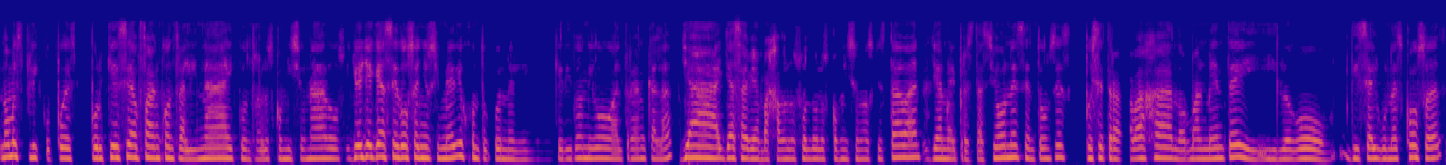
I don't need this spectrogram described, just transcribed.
no me explico pues por qué ese afán contra el INAI, contra los comisionados. Yo llegué hace dos años y medio junto con el querido amigo Altran Calá, ya, ya se habían bajado los sueldos los comisionados que estaban, ya no hay prestaciones, entonces pues se trabaja normalmente y, luego dice algunas cosas,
